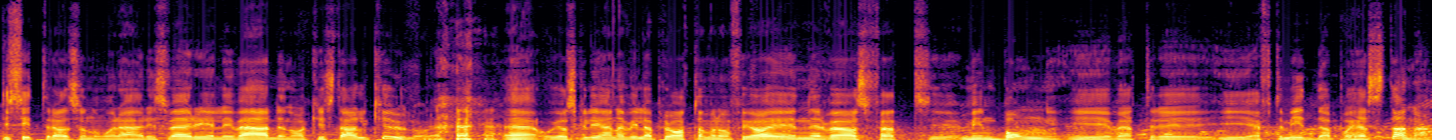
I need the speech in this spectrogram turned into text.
Det sitter alltså några här i Sverige eller i världen och har kristallkulor. eh, och jag skulle gärna vilja prata med dem för jag är nervös för att min bång i, vet i eftermiddag på hästarna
